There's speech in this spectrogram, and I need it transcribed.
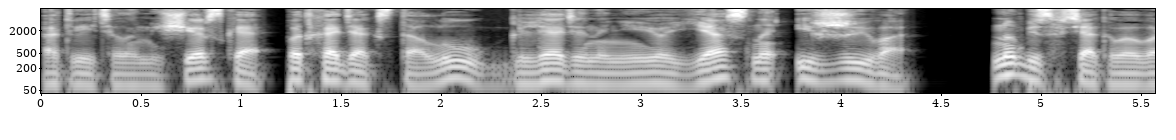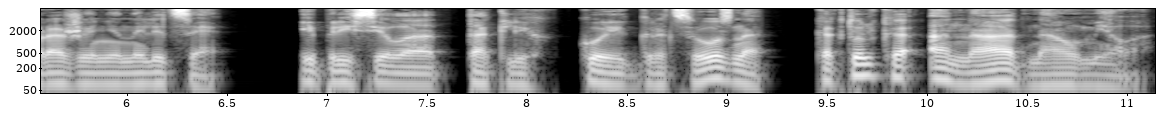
ответила Мещерская, подходя к столу, глядя на нее ясно и живо, но без всякого выражения на лице, и присела так легко и грациозно, как только она одна умела.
